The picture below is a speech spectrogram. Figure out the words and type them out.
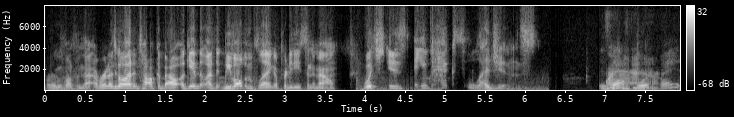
We're gonna move on from that, and we're gonna go ahead and talk about a game that I think we've all been playing a pretty decent amount, which is Apex Legends. Is that Wow. Fortnite?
